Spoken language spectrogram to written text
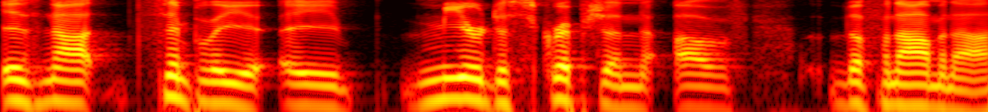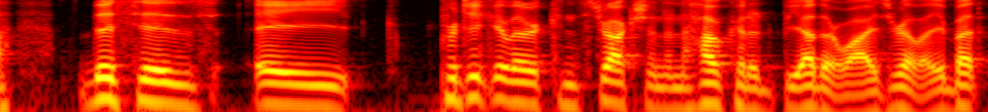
is not simply a mere description of the phenomena. This is a particular construction, and how could it be otherwise, really? But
